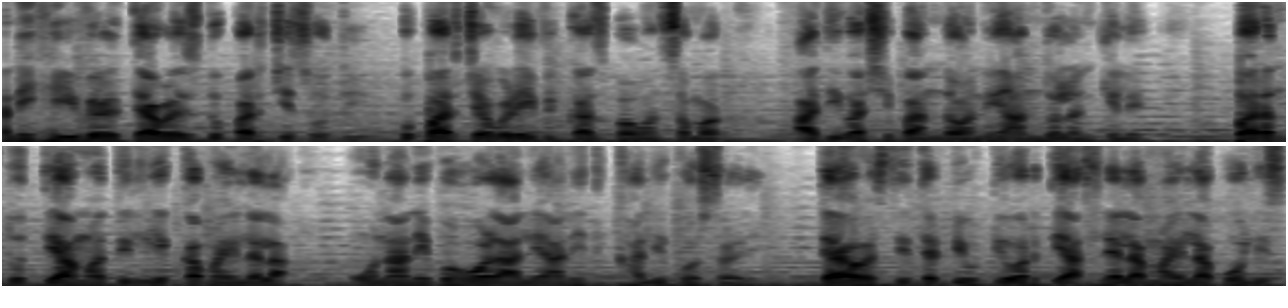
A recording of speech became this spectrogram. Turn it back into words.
आणि ही वेळ त्यावेळेस दुपारचीच होती. दुपारच्या वेळी विकास भवन समोर आदिवासी बांधवांनी आंदोलन केले. परंतु त्यामधील एका महिलेला उन्हाने भोवळ आली आणि ती खाली कोसळली. त्यावेळेस तिथे ड्युटीवरती असलेल्या महिला पोलीस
